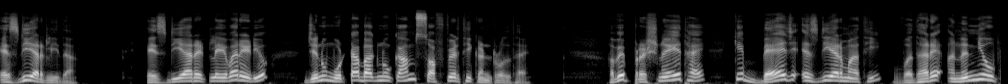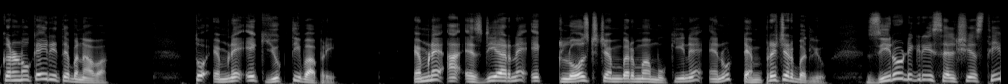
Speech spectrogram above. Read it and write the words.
એસડીઆર લીધા. એસડીઆર એટલે એવા રેડિયો જેનું મોટાભાગનું કામ સોફ્ટવેરથી કંટ્રોલ થાય. હવે પ્રશ્ન એ થાય કે બે જ એસડીઆરમાંથી વધારે અનન્ય ઉપકરણો કઈ રીતે બનાવવા? તો એમણે એક યુક્તિ વાપરી. એમણે આ એસડીઆરને એક ક્લોઝડ ચેમ્બરમાં મૂકીને એનું ટેમ્પરેચર બદલ્યું. ઝીરો ડિગ્રી સેલ્સિયસથી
